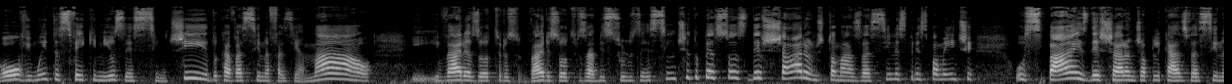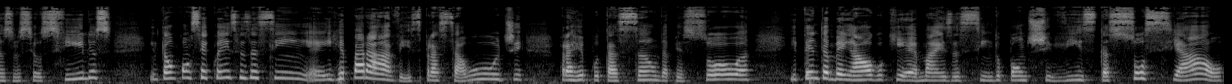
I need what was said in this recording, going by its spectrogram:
houve muitas fake news nesse sentido, que a vacina fazia mal e, e várias outros, vários outros absurdos nesse sentido. Pessoas deixaram de tomar as vacinas, principalmente os pais deixaram de aplicar as vacinas nos seus filhos. Então, consequências assim é, irreparáveis para a saúde, para a reputação da pessoa. E tem também algo que é mais assim do ponto de vista social,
